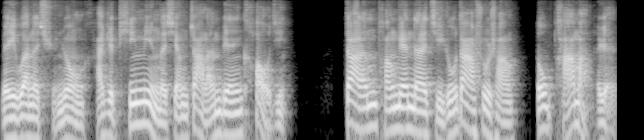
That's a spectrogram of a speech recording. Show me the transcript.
围观的群众还是拼命地向栅栏边靠近。栅栏旁边的几株大树上都爬满了人，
